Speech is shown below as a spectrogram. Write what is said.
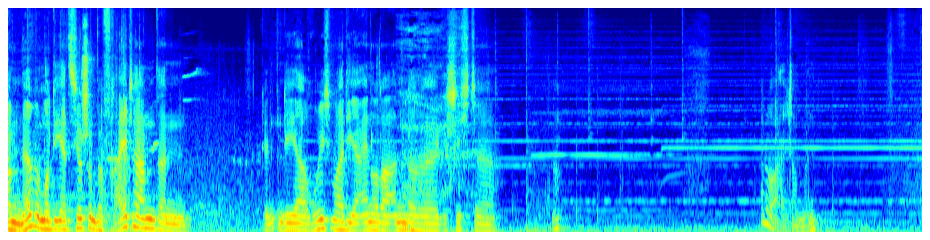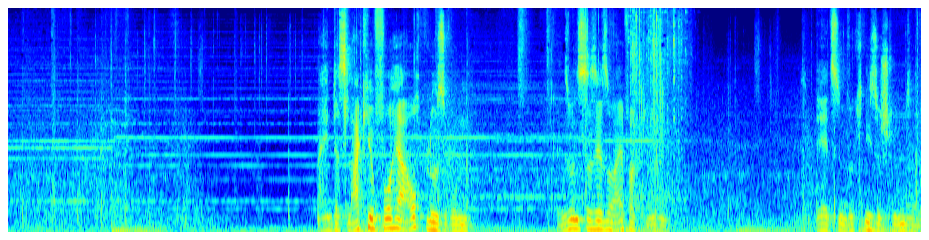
Komm, ne? Wenn wir die jetzt hier schon befreit haben, dann könnten die ja ruhig mal die ein oder andere Geschichte. Ne? Hallo, alter Mann. Nein, das lag hier vorher auch bloß rum. Können Sie uns das ja so einfach geben? Das wäre jetzt wirklich nicht so schlimm sein.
